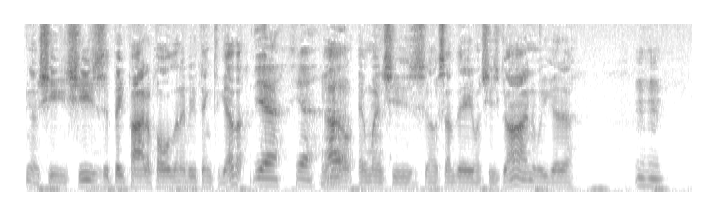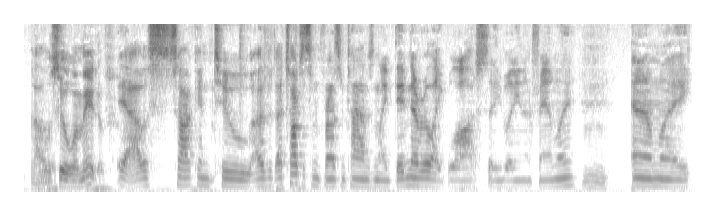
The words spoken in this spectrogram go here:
you know, she she's a big part of holding everything together. Yeah, yeah. You Uh, know, and when she's, you know, someday when she's gone, we gotta, Mm-hmm. know, we'll see what we're made of. Yeah, I was talking to I, was, I talked to some friends sometimes, and like they've never like lost anybody in their family, Mm. And I'm like,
